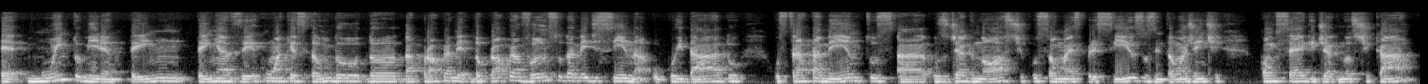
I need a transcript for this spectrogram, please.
é, muito, Miriam, tem, tem a ver com a questão do, do, da própria, do próprio avanço da medicina, o cuidado, os tratamentos, uh, os diagnósticos são mais precisos, então a gente consegue diagnosticar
